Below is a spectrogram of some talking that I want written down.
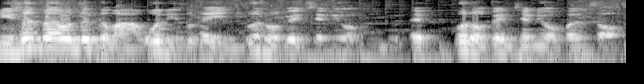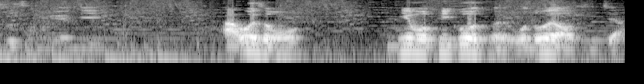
女生都在问这个嘛，问你说，哎、你为什么跟你前女友劈哎、为什么跟你前女友分手？是什么原因？啊，为什么你有没有劈过腿？我都会老实讲。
